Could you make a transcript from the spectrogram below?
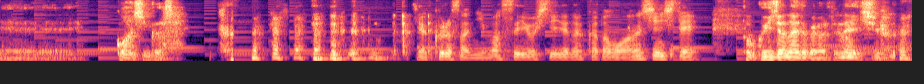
えーご安心ください。じゃあ、黒さんに麻酔をしていただく方も安心して、得意じゃないとか言われてね、一瞬で。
